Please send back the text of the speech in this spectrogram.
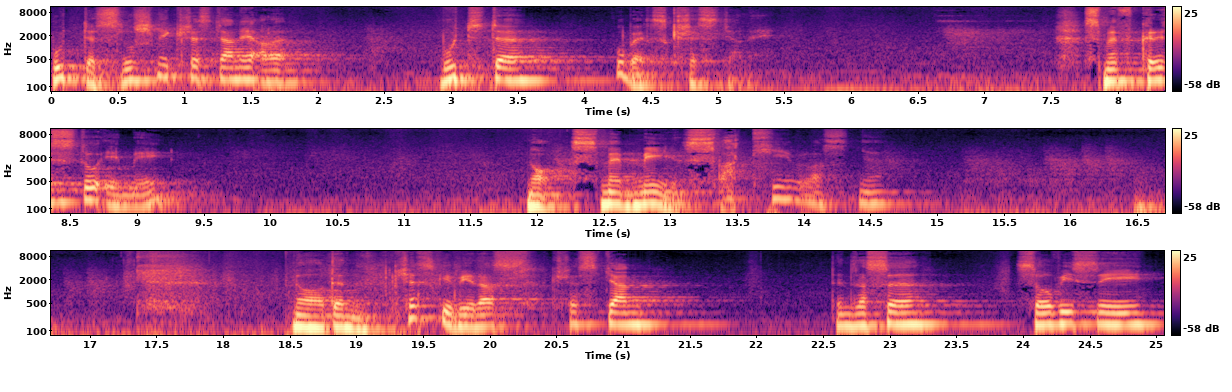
buďte slušní křesťany, ale buďte vůbec křesťany. Jsme v Kristu i my? No, jsme my svatí vlastně? No, ten český výraz křesťan, ten zase souvisí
